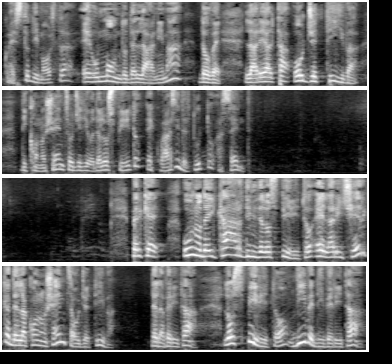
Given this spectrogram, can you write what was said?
Questo dimostra, è un mondo dell'anima dove la realtà oggettiva di conoscenza oggettiva dello spirito è quasi del tutto assente. Perché uno dei cardini dello spirito è la ricerca della conoscenza oggettiva, della verità. Lo spirito vive di verità.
